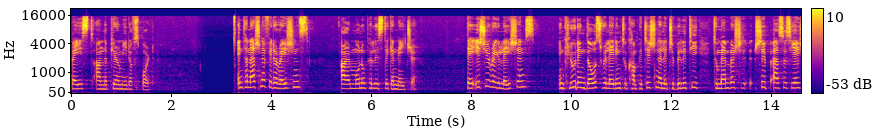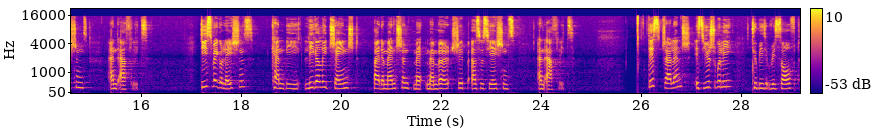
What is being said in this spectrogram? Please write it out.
based on the pyramid of sport. International federations are monopolistic in nature. They issue regulations including those relating to competition eligibility to membership associations and athletes. These regulations can be legally changed by the mentioned me membership associations and athletes. This challenge is usually to be resolved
